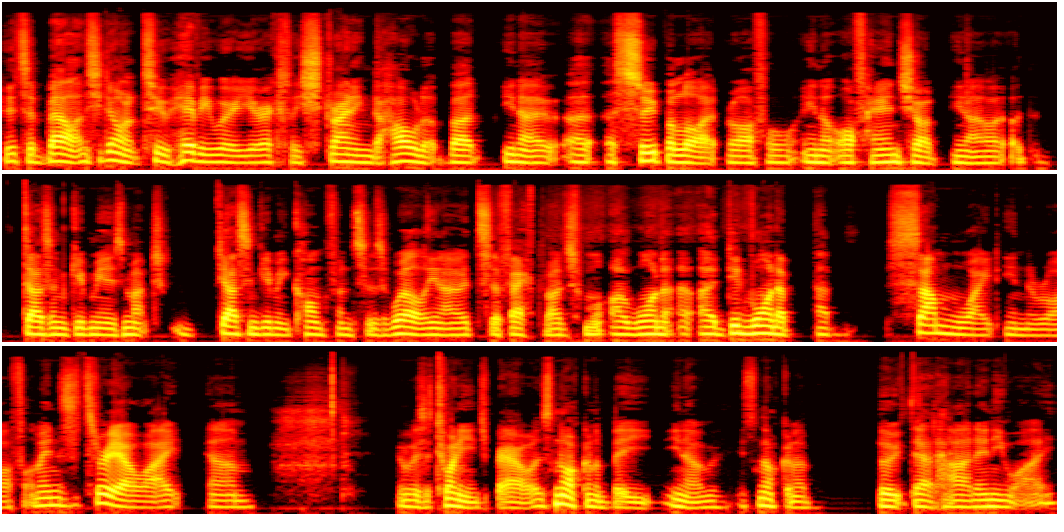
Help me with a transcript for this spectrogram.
it's a balance. You don't want it too heavy where you're actually straining to hold it, but you know, a, a super light rifle in an offhand shot, you know, doesn't give me as much, doesn't give me confidence as well. You know, it's the fact that I just I want, I did want a, a some weight in the rifle. I mean, it's a 308. Um, it was a 20 inch barrel. It's not going to be, you know, it's not going to boot that hard anyway.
